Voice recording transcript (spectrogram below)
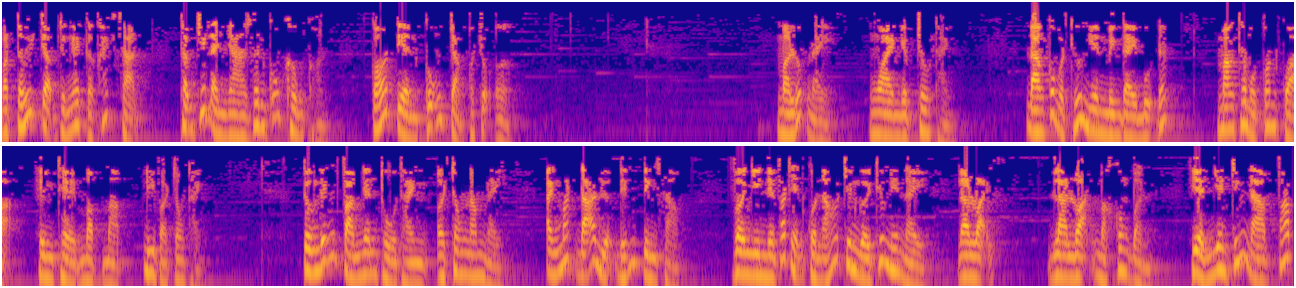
Mà tới chậm thì ngay cả khách sạn Thậm chí là nhà dân cũng không còn, Có tiền cũng chẳng có chỗ ở. Mà lúc này, Ngoài nghiệp châu thành, Đang có một thiếu niên mình đầy bụi đất, Mang theo một con quạ Hình thể mập mạp đi vào trong thành. Tường lĩnh phàm nhân thủ thành Ở trong năm này, Ánh mắt đã luyện đến tinh xảo, Vừa nhìn để phát hiện quần áo trên người thiếu niên này Là loại, là loạn mà không bẩn, Hiển nhiên chính là pháp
